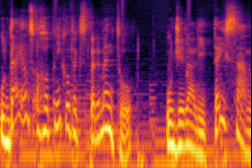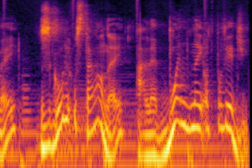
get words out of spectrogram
udając ochotników eksperymentu, udzielali tej samej, z góry ustalonej, ale błędnej odpowiedzi.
